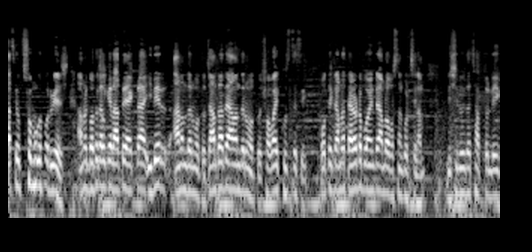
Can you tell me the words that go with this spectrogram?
আজকে উৎসবমুখ পরিবেশ। আমরা গতকালকে রাতে একটা ঈদের আনন্দের মতো চাঁদ রাতে আনন্দের মতো সবাই খুঁজতেছি। প্রত্যেকটা আমরা তেরোটা পয়েন্টে আমরা অবস্থান করছিলাম। নিষিদ্ধ ছাত্রলীগ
